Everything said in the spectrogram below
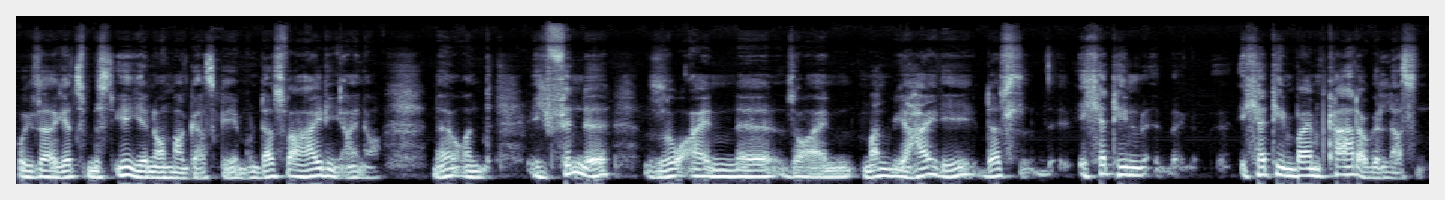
wo ich sage, jetzt müsst ihr hier nochmal Gas geben. Und das war Heidi einer. Ne? Und ich finde, so ein, äh, so ein Mann wie Heidi, das, ich hätte ihn ich hätte ihn beim Kader gelassen.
